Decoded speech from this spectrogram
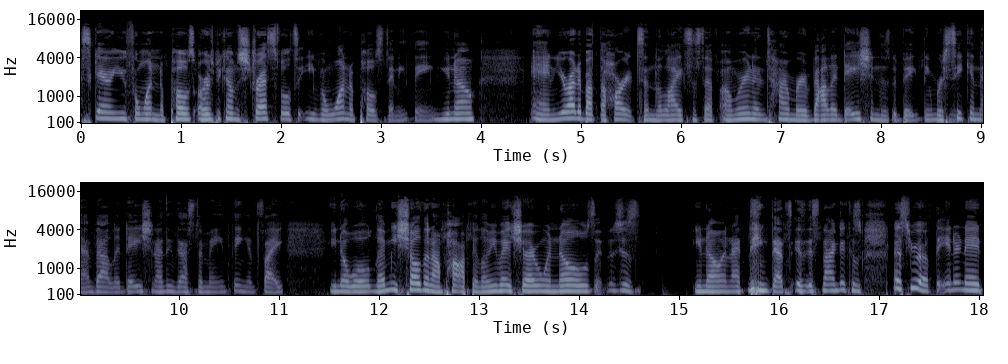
scaring you from wanting to post, or it's become stressful to even want to post anything, you know. And you're right about the hearts and the likes and stuff. Um, we're in a time where validation is the big thing. We're seeking that validation. I think that's the main thing. It's like, you know, well, let me show that I'm popping. Let me make sure everyone knows. And It's just, you know, and I think that's it's it's not good because let's be real. If the internet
